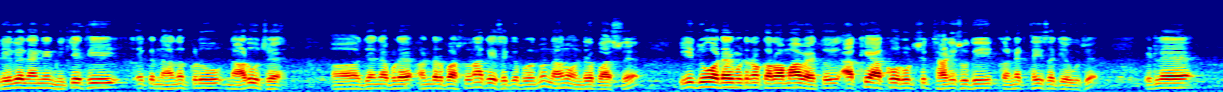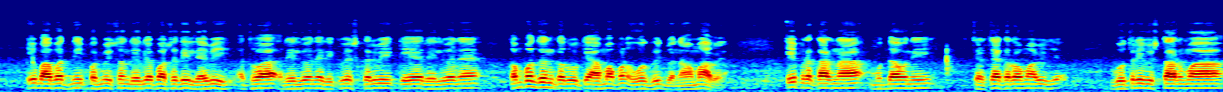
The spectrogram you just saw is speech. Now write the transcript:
રેલવે લાઇનની નીચેથી એક નાનકડું નાળું છે જેને આપણે અંડરપાસ તો ના કહી શકીએ, પરંતુ નાનું અંડરપાસ છે. એ જો અઢાર મીટરનો કરવામાં આવે તો એ આખે આખો રૂટ છે, છાણી સુધી કનેક્ટ થઈ શકે એવું છે. એટલે એ બાબતની પરમિશન રેલવે પાસેથી લેવી અથવા રેલવેને રિક્વેસ્ટ કરવી કે રેલવેને કમ્પલ્સન કરવું કે આમાં પણ ઓવરબ્રિજ બનાવવામાં આવે. એ પ્રકારના મુદ્દાઓની ચર્ચા કરવામાં આવી છે. ગોત્રી વિસ્તારમાં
